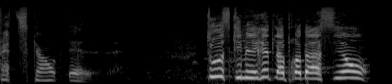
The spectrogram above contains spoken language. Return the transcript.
fatigante, elle? Tout ce qui mérite l'approbation.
